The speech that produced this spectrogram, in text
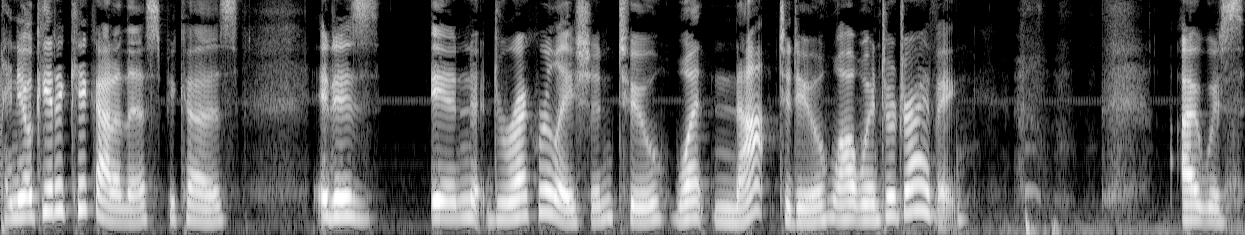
And you'll get a kick out of this because it is in direct relation to what not to do while winter driving. I was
